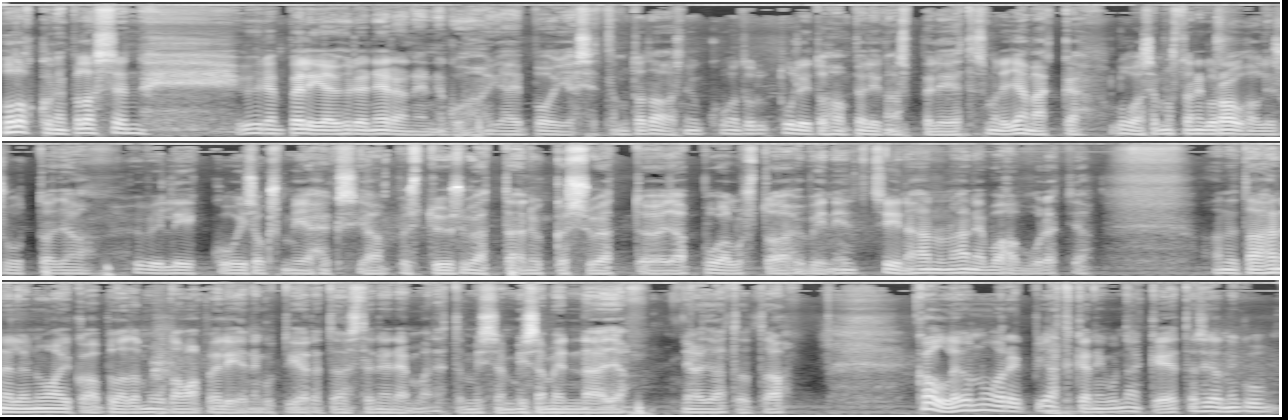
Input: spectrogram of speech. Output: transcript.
Holokkonen pelasi sen yhden pelin ja yhden erän ennen kuin jäi pois. Että, mutta taas nyt kun tuli tuohon pelikanspeliin, että semmoinen jämäkkä luo semmoista niin rauhallisuutta ja hyvin liikkuu isoksi mieheksi ja pystyy syöttämään ykkössyöttöä ja puolustaa hyvin, niin siinähän on hänen vahvuudet ja annetaan hänelle nyt aikaa pelata muutama peli ennen kuin tiedetään sitten enemmän, että missä, missä mennään. Ja, ja, ja tota, Kalle on nuori jätkä, niin kuin näkee, että se on niin kuin,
